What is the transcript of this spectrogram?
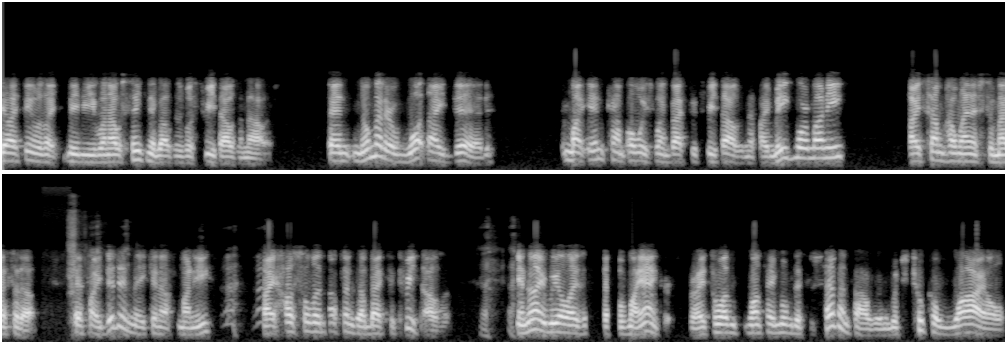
I think it was like maybe when I was thinking about this was three thousand dollars, and no matter what I did, my income always went back to three thousand. If I made more money, I somehow managed to mess it up. If I didn't make enough money, I hustled enough and got back to 3,000. And then I realized that was my anchor, right? So once I moved it to 7,000, which took a while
